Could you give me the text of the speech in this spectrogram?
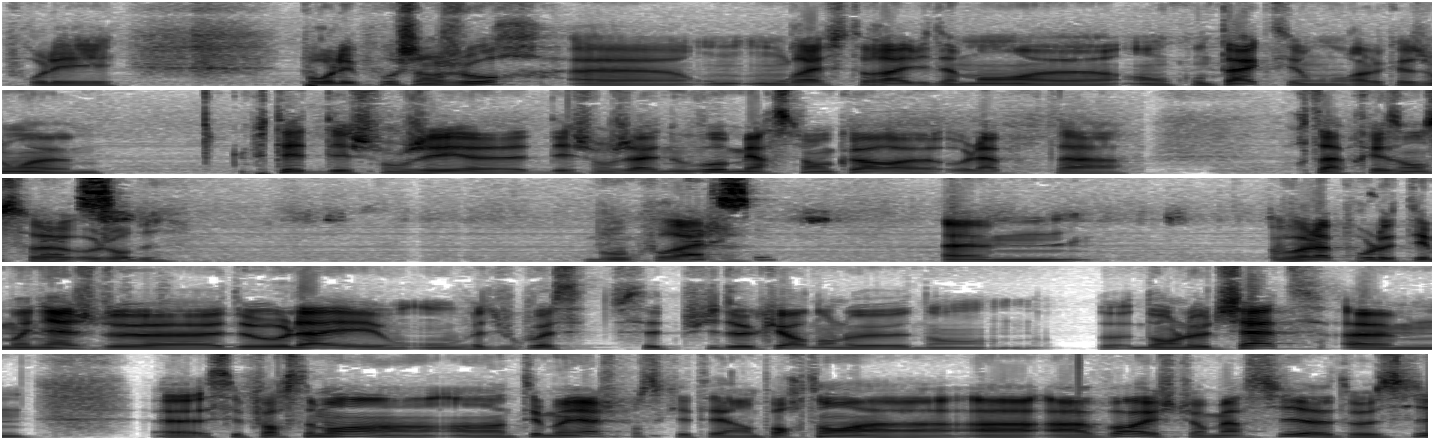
pour les pour les prochains jours. Euh, on, restera évidemment euh, en contact et on aura l'occasion euh, peut-être d'échanger, d'échanger à nouveau. Merci encore, Ola, pour ta, pour ta présence aujourd'hui. Bon courage. Merci voilà pour le témoignage de, de, Ola et on va du coup à cette, pluie de cœur dans le, chat. Euh, euh, c'est forcément un, témoignage, je pense, qui était important à, avoir et je te remercie euh, toi aussi,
